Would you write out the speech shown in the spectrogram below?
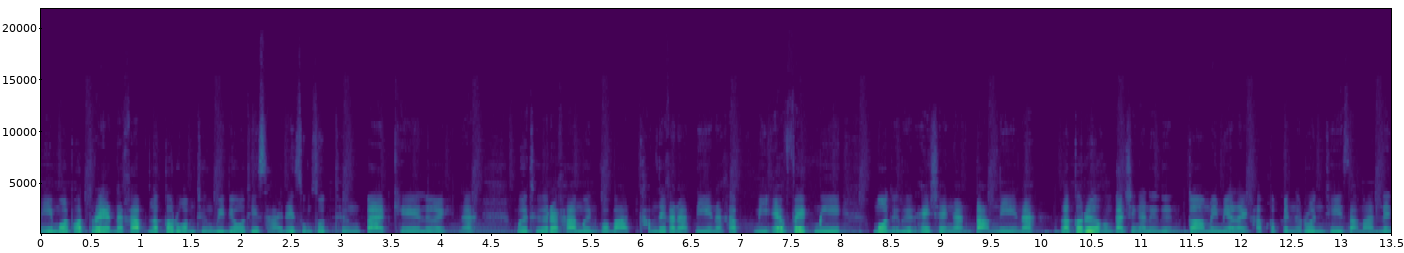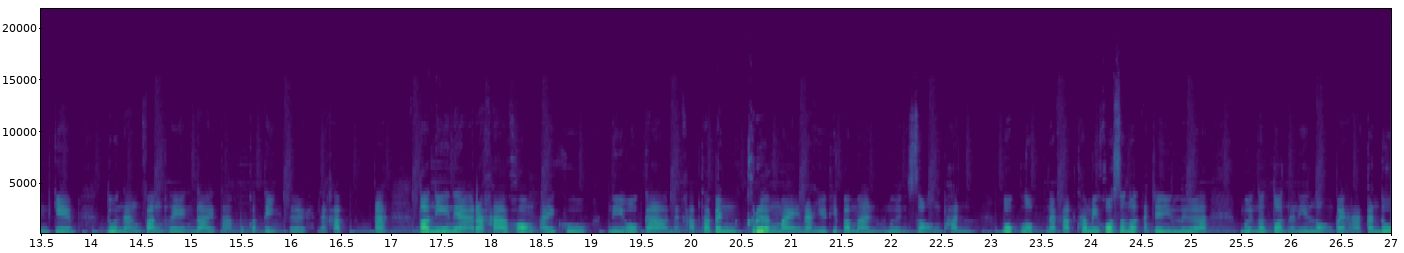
มีโหมด Portrait นะครับแล้วก็รวมถึงวิดีโอที่ถ่ายได้สูงสุดถึง 8K เลยนะมือถือราคาหมื่นกว่าบาททำได้ขนาดนี้นะครับมีเอฟเฟกมีโหมดอื่นๆ ให้ใช้งานตามนี้นะแล้วก็เรื่องของการใช้งานอื่นๆ ก็ไม่มีอะไรครับก็เป็นรุ่นที่สามารถเล่นเกม ดูหนังฟังเพลงได้ตามปกติเลยนะครับอะตอนนี้เนี่ยราคาของ iQOO Neo 9นะครับถ้าเป็นเครื่องใหม่นะอยู่ที่ประมาณ 12,000 บวกลบนะครับ ถ้ามีโค้ดส่วนลดอาจจะเหลือหมื่นต้นๆ อันนี้ลองไปหากันดู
